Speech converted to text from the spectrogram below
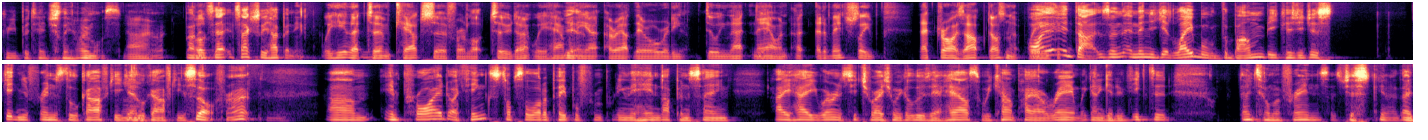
could be potentially homeless, No. right? but Well- it's a, it's actually happening. We hear that term couch surfer a lot too, don't we? How Yeah. many are, are out there already doing that now? And uh, it eventually that dries up, doesn't it? Well, it does, and, and then you get labelled the bum because you're just getting your friends to look after you. Go Mm. look after yourself, right? Um, and pride, I think, stops a lot of people from putting their hand up and saying, "Hey, hey, we're in a situation we could lose our house, or we can't pay our rent, we're going to get evicted." Don't tell my friends. It's just you know they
